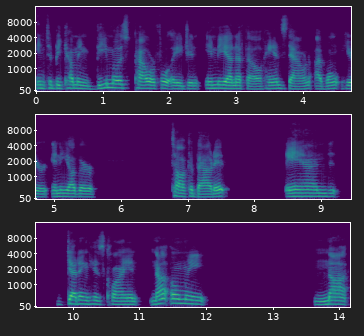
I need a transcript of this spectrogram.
into becoming the most powerful agent in the NFL, hands down. I won't hear any other talk about it. And getting his client not only not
